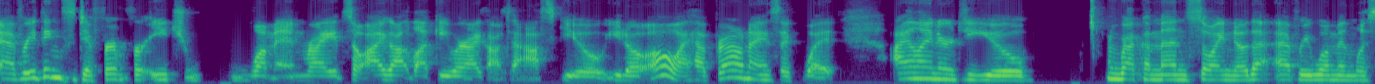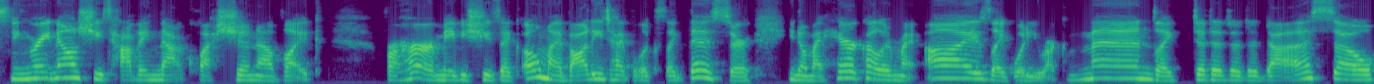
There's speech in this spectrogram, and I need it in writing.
everything's different for each woman, right? So I got lucky where I got to ask you, you know, oh, I have brown eyes. Like, what eyeliner do you? recommend so i know that every woman listening right now she's having that question of like for her maybe she's like oh my body type looks like this or you know my hair color my eyes like what do you recommend like da da da da da so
